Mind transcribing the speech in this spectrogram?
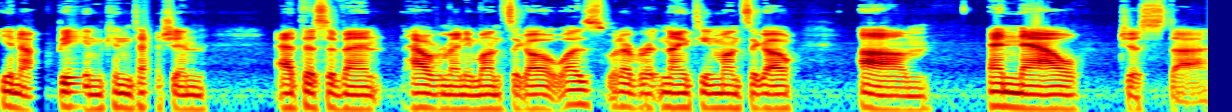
you know, be in contention at this event, however many months ago it was, whatever, 19 months ago, um, and now just uh,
